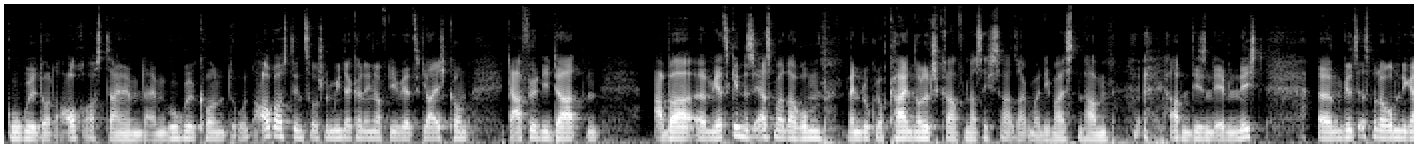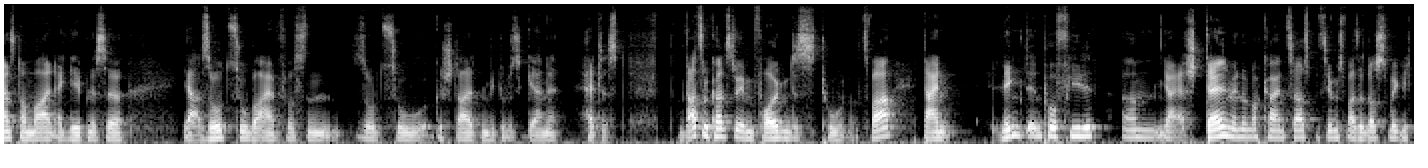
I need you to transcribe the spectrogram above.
Google dort auch aus deinem, deinem Google-Konto und auch aus den Social-Media-Kanälen, auf die wir jetzt gleich kommen, dafür die Daten. Aber ähm, jetzt geht es erstmal darum, wenn du noch keinen Knowledge-Graphen hast, ich sage sag mal, die meisten haben, haben diesen eben nicht, ähm, geht es erstmal darum, die ganz normalen Ergebnisse ja, so zu beeinflussen, so zu gestalten, wie du es gerne hättest. Und dazu kannst du eben Folgendes tun. Und zwar dein LinkedIn-Profil ähm, ja, erstellen, wenn du noch keins hast, beziehungsweise das wirklich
